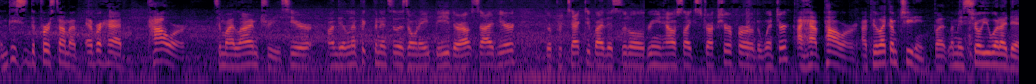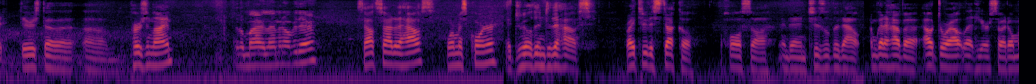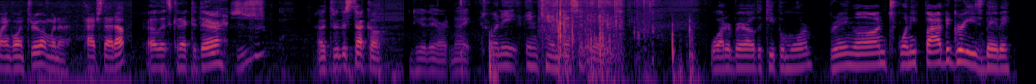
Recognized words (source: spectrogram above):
And this is the first time I've ever had power to my lime trees here on the Olympic Peninsula Zone 8B. They're outside here. They're protected by this little greenhouse-like structure for the winter. I have power. I feel like I'm cheating, but let me show you what I did. There's the um, Persian lime, little Meyer lemon over there. South side of the house, warmest corner. I drilled into the house, right through the stucco, a hole saw, and then chiseled it out. I'm gonna have an outdoor outlet here, so I don't mind going through. I'm gonna patch that up. Outlet's connected there. Out through the stucco. And here they are at night. 20 incandescent volts. Water barrel to keep them warm. Bring on 25 degrees, baby.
